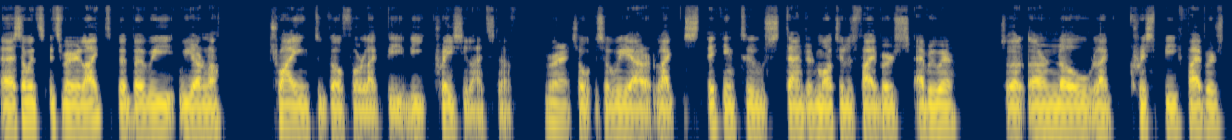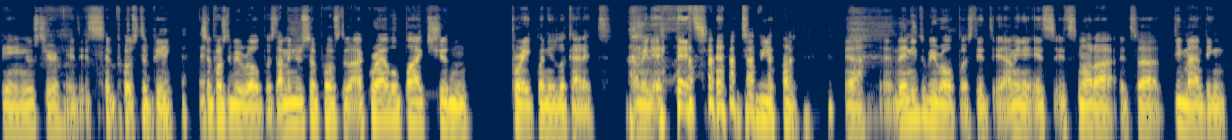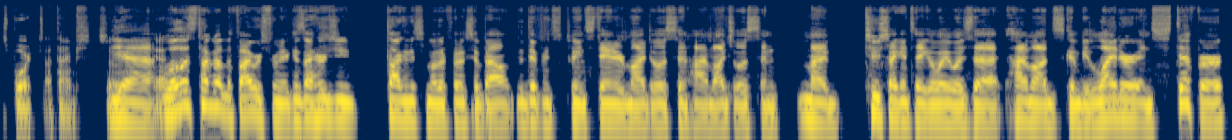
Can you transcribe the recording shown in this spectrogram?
uh, so it's it's very light but, but we we are not trying to go for like the the crazy light stuff Right. so so we are like sticking to standard modulus fibers everywhere so there are no like crispy fibers being used here it, it's supposed to be supposed to be robust i mean you're supposed to a gravel bike shouldn't break when you look at it. I mean, it's to be honest, yeah, they need to be robust. It, I mean, it's it's not a it's a demanding sport at times. So yeah. yeah. Well, let's talk about the fibers for a minute because I heard you talking to some other folks about the difference between standard modulus and high modulus. And my two second takeaway was that high mod is going to be lighter and stiffer,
